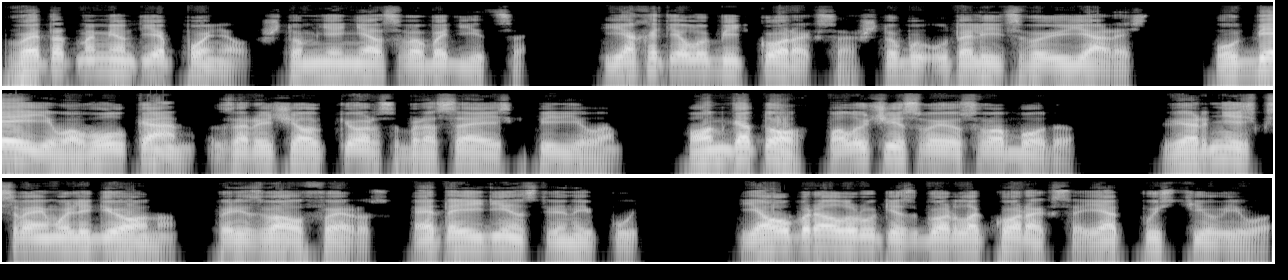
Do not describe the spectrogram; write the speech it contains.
В этот момент я понял, что мне не освободиться. Я хотел убить Коракса, чтобы утолить свою ярость. «Убей его, вулкан!» – зарычал Керс, бросаясь к перилам. «Он готов! Получи свою свободу!» «Вернись к своему легиону!» – призвал Ферус. «Это единственный путь!» Я убрал руки с горла Коракса и отпустил его.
